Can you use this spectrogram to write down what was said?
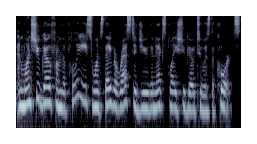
And once you go from the police, once they've arrested you, the next place you go to is the courts.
